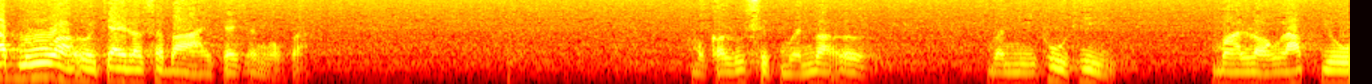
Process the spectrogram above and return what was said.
รับรู้ว่าเออใจเราสบายใจสงบอะมันก็รู้สึกเหมือนว่า เออ มันมีผู้ที่ มารองรับอยู่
